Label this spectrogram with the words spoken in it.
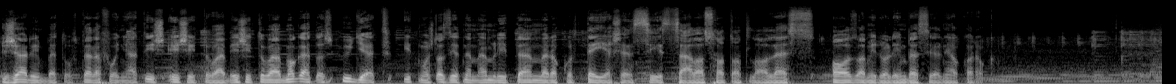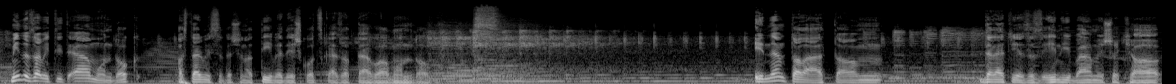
Zsárin Betov telefonját is, és így tovább, és így tovább. Magát az ügyet itt most azért nem említem, mert akkor teljesen szétszálazhatatlan lesz az, amiről én beszélni akarok. Mindaz, amit itt elmondok, azt természetesen a tévedés kockázatával mondom. Én nem találtam, de lehet, hogy ez az én hibám, és hogyha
